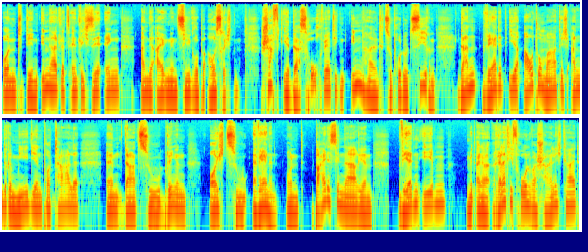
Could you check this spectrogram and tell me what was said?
Und den Inhalt letztendlich sehr eng an der eigenen Zielgruppe ausrichten. Schafft ihr das, hochwertigen Inhalt zu produzieren, dann werdet ihr automatisch andere Medienportale ähm, dazu bringen, euch zu erwähnen. Und beide Szenarien werden eben mit einer relativ hohen Wahrscheinlichkeit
